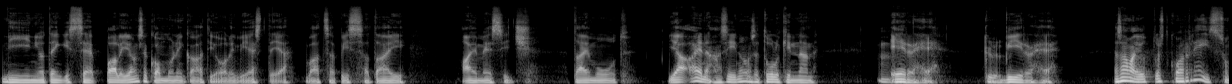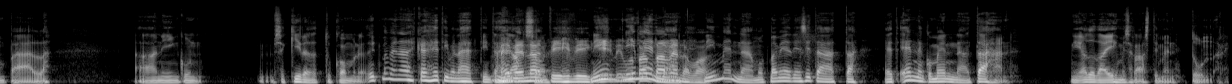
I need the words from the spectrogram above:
niin jotenkin se paljon se kommunikaatio oli viestejä WhatsAppissa tai iMessage tai muut. Ja ainahan siinä on se tulkinnan mm. erhe, Kyllä. virhe. Ja sama juttu kun on reissun päällä, ää, niin kuin se kirjoitettu kommunikaatio. Nyt me mennään ehkä heti, me lähdettiin tähän me jaksoon. mennään pihviin niin, kiinni, niin, mutta mennään, mennä vaan. niin mennään, mutta mä mietin sitä, että, että ennen kuin mennään tähän, niin otetaan ihmisrastimen tunnari.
